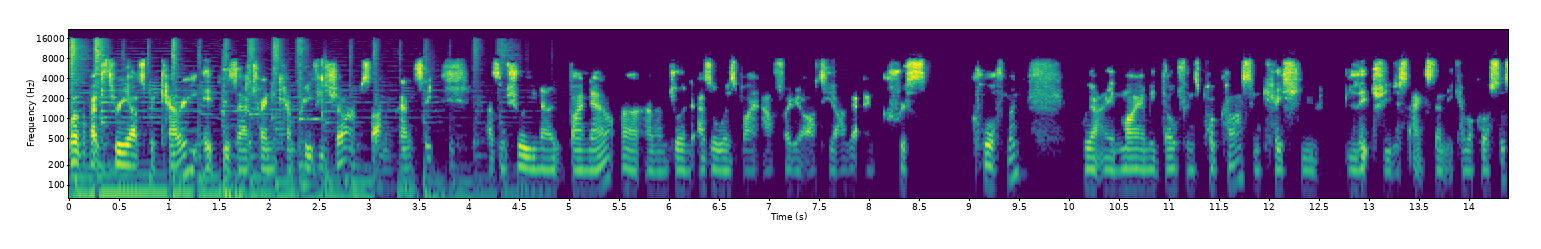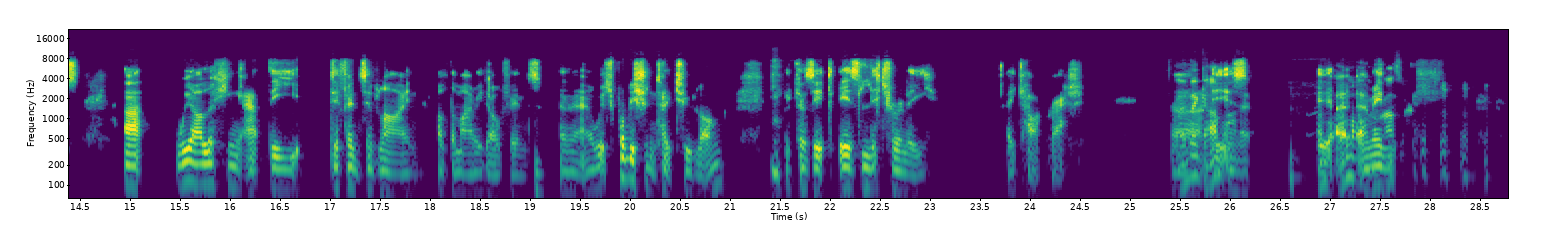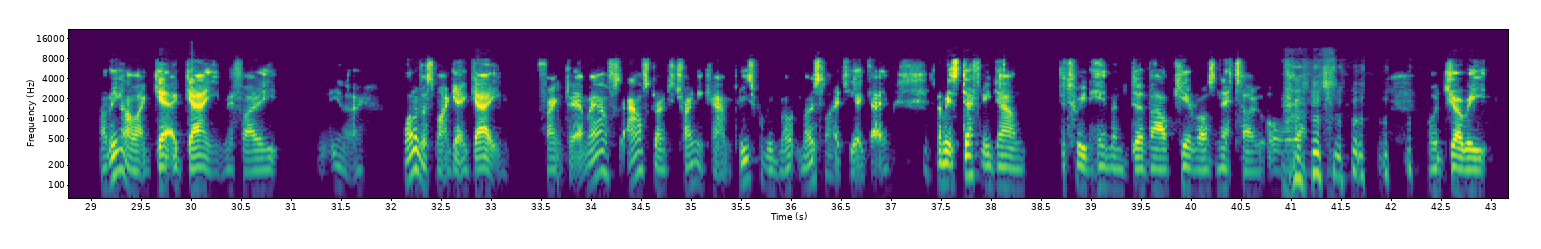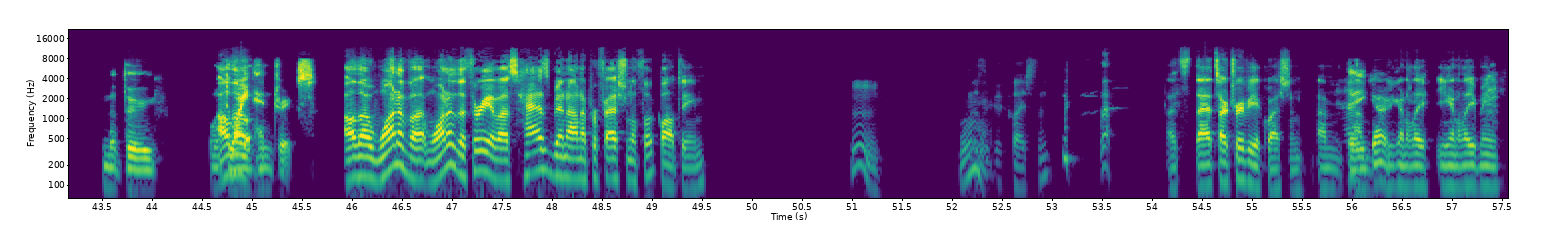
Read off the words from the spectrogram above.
Welcome back to Three Yards Per Carry. It is our training camp preview show. I'm Simon Clancy, as I'm sure you know by now, uh, and I'm joined as always by Alfredo Artiaga and Chris Kaufman. We are a Miami Dolphins podcast. In case you literally just accidentally come across us, uh, we are looking at the defensive line of the Miami Dolphins, uh, which probably shouldn't take too long because it is literally a car crash. I think Uh, I'm on it. I'm on I mean. I think I might get a game if I, you know, one of us might get a game. Frankly, I mean, Alf's, Alf's going to training camp. He's probably mo- most likely to get a game. I mean, it's definitely down between him and Durval Queiroz Neto or um, or Joey Mbu or Although- Dewayne Hendrix. Although one of uh, one of the three of us has been on a professional football team. Hmm. That's a good question. That's that's our trivia question. I'm, There you um, go. You're gonna leave. You're gonna leave me.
